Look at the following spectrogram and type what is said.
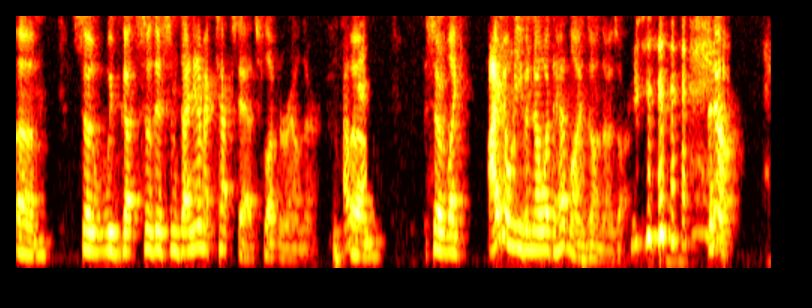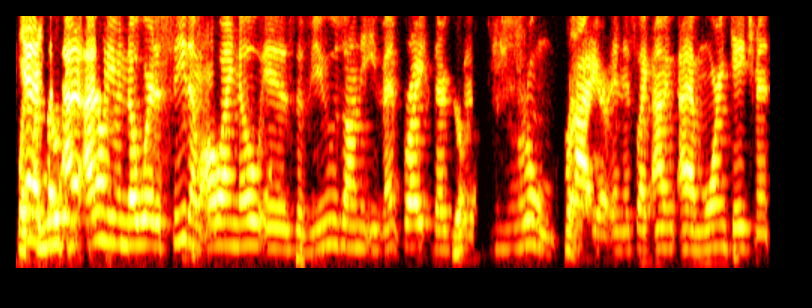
Um so we've got so there's some dynamic text ads floating around there. Okay. um so like i don't even know what the headlines on those are. I don't like yeah, I like, that- I, I don't even know where to see them. All I know is the views on the Eventbrite. They're, Yep. they're zoom Right. higher, and it's like I'm I have more engagement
